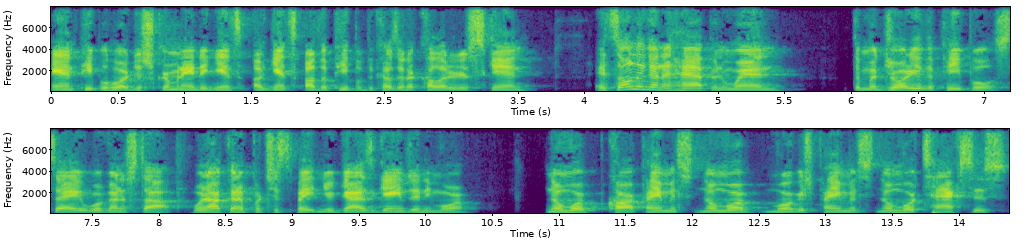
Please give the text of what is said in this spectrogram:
and people who are discriminating against against other people because of the color of their skin, it's only going to happen when the majority of the people say we're going to stop. We're not going to participate in your guys' games anymore. No more car payments, no more mortgage payments, no more taxes,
